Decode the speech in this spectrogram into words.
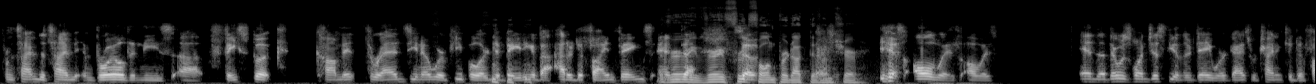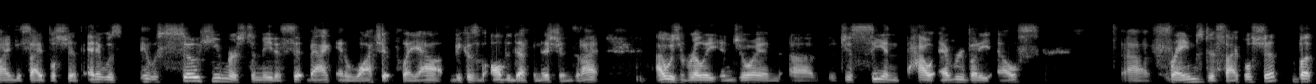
from time to time embroiled in these uh, Facebook comment threads, you know, where people are debating about how to define things. And very, uh, very fruitful so, and productive, I'm sure. Yes, always, always. And uh, there was one just the other day where guys were trying to define discipleship, and it was it was so humorous to me to sit back and watch it play out because of all the definitions, and I I was really enjoying uh, just seeing how everybody else uh, frames discipleship. But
